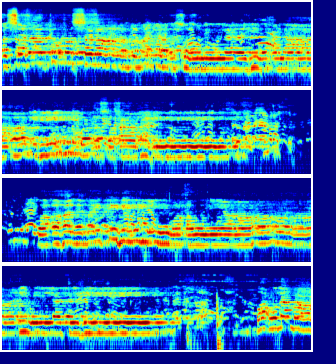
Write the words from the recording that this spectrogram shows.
الصلاة والسلام على رسول الله وعلى آله وأصحابه. وأهل بيته وأولياء ملته. وعلماء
